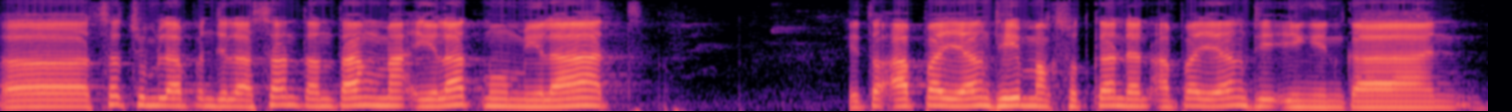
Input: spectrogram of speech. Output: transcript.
uh, sejumlah penjelasan tentang ma'ilat mumilat. Itu apa yang dimaksudkan dan apa yang diinginkan.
